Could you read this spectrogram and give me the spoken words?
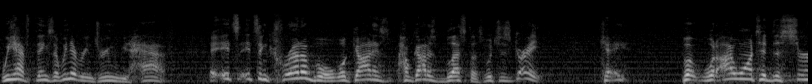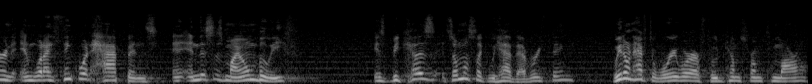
we have things that we never even dreamed we'd have. It's, it's incredible what God has, how God has blessed us, which is great. Okay? But what I want to discern and what I think what happens, and, and this is my own belief, is because it's almost like we have everything. We don't have to worry where our food comes from tomorrow.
